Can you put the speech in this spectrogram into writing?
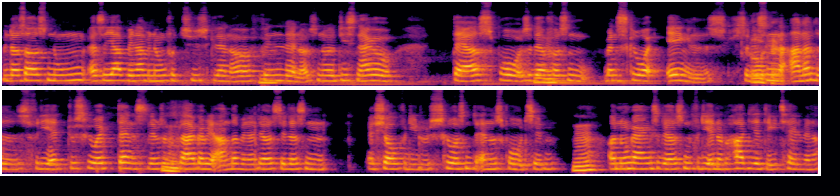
Men der er så også nogen... Altså, jeg er venner med nogen fra Tyskland og Finland og sådan noget. De snakker jo deres sprog, så derfor sådan, man skriver engelsk, så det er Okay. sådan anderledes, fordi at du skriver ikke dansk til dem, som Mm. du plejer at gøre med de andre venner. Det er også det, der sådan er sjovt, fordi du skriver sådan et andet sprog til dem. Mm. Og nogle gange så er det også sådan, fordi at når du har de her digitale venner,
